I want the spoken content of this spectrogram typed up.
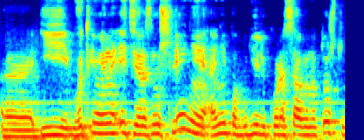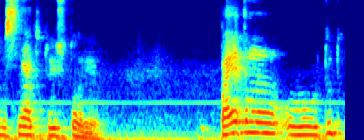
Э, и вот именно эти размышления, они побудили Курасаву на то, чтобы снять эту историю. Поэтому тут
